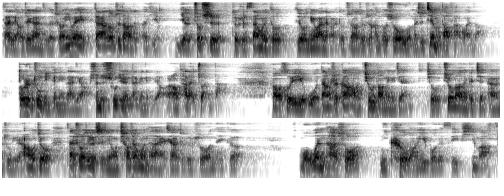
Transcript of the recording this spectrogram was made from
在聊这个案子的时候，因为大家都知道，呃，也也就是就是三位都就另外两位都知道，就是很多时候我们是见不到法官的，都是助理跟您在聊，甚至书记员在跟你聊，然后他来转达。然后，所以我当时刚好揪到那个检，就揪到那个检察院助理，然后我就在说这个事情，我悄悄问他了一下，就是说那个，我问他说，你克王一博的 CP 吗？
